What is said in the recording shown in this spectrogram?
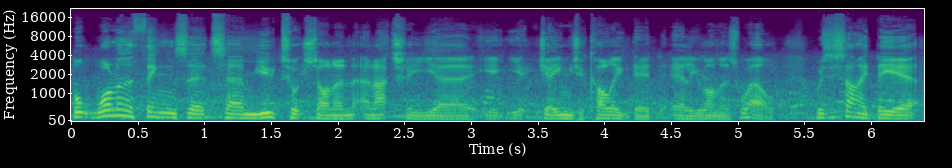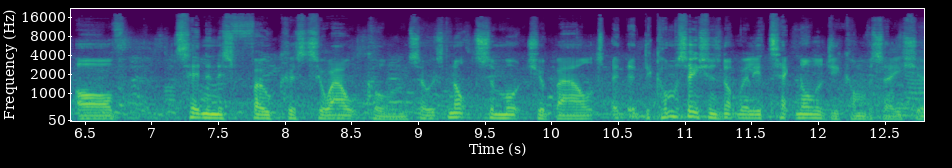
but one of the things that um, you touched on, and, and actually uh, y- y- James, your colleague, did earlier on as well, was this idea of turning this focus to outcome. So it's not so much about uh, the conversation is not really a technology conversation,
